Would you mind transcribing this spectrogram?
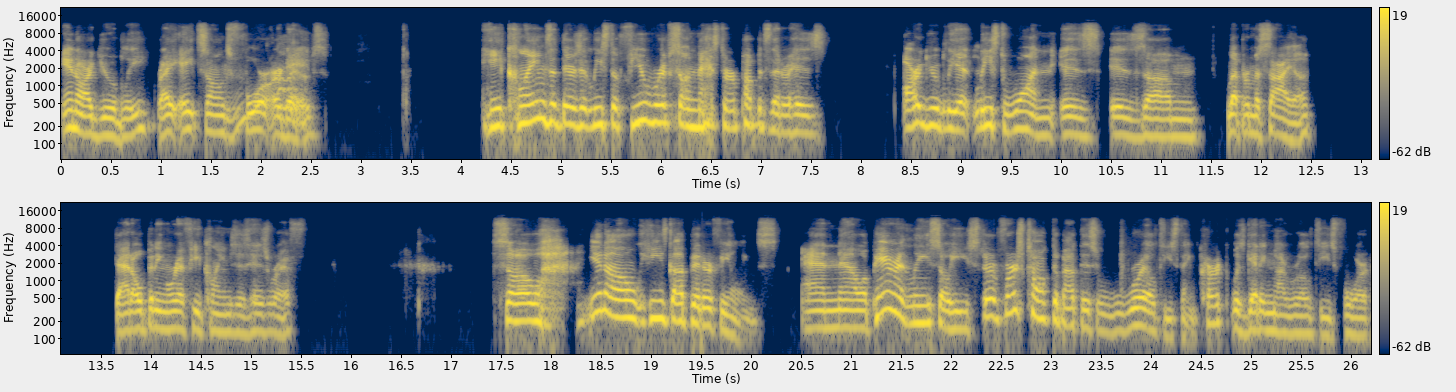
inarguably, right? Eight songs, Mhm. four are Oh. Dave's. He claims that there's at least a few riffs on Master of Puppets that are his. Arguably, at least one is is um Leper Messiah. That opening riff he claims is his riff. So, you know, he's got bitter feelings. And now apparently, so he st- first talked about this royalties thing. Kirk was getting my royalties for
